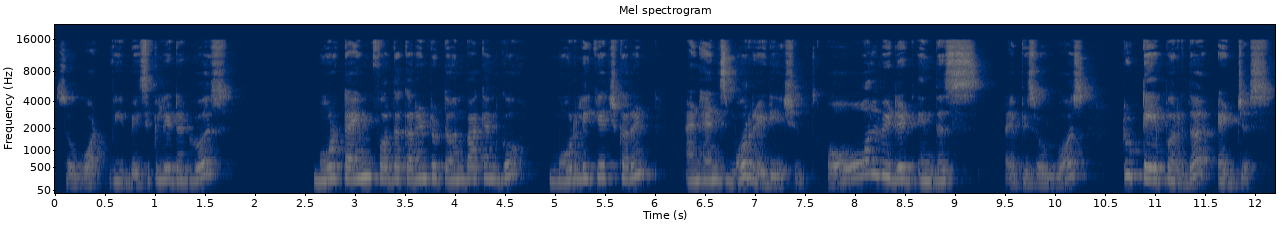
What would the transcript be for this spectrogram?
So what we basically did was more time for the current to turn back and go, more leakage current and hence more radiation. All we did in this episode was to taper the edges.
